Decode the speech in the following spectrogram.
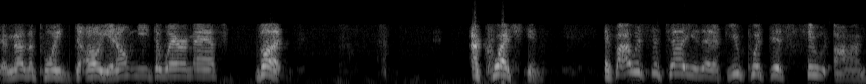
another point oh you don't need to wear a mask. But a question: If I was to tell you that if you put this suit on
